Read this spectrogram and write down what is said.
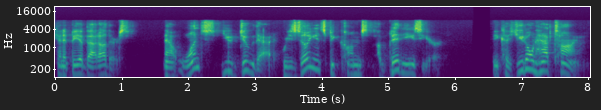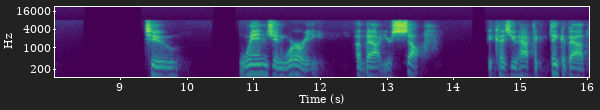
can it be about others? Now, once you do that, resilience becomes a bit easier because you don't have time to whinge and worry about yourself because you have to think about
